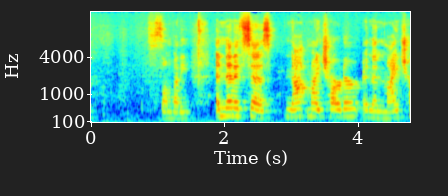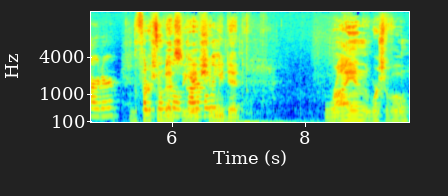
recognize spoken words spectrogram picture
to somebody, and then it says not my charter, and then my charter. The but first it's a little investigation garbly. we did, Ryan, worshipful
